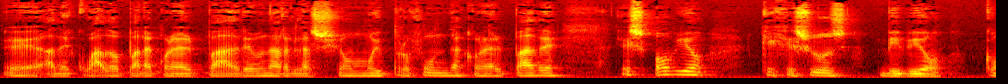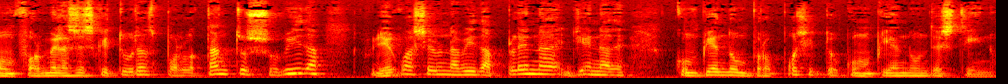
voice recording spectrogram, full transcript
eh, adecuado para con el Padre, una relación muy profunda con el Padre, es obvio que Jesús vivió conforme las escrituras, por lo tanto su vida llegó a ser una vida plena, llena de cumpliendo un propósito, cumpliendo un destino.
